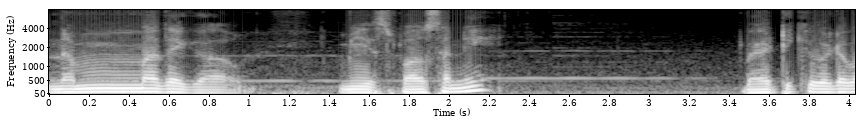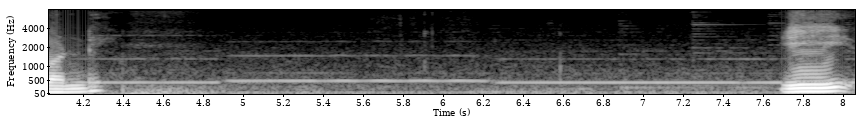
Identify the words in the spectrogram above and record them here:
నెమ్మదిగా మీ శ్వాసని బయటికి విడవండి. ఈ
